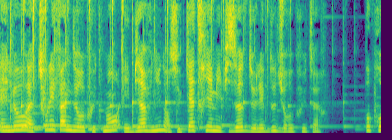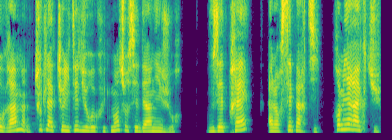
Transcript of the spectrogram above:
Hello à tous les fans de recrutement et bienvenue dans ce quatrième épisode de l'hebdo du recruteur. Au programme, toute l'actualité du recrutement sur ces derniers jours. Vous êtes prêts? Alors c'est parti. Première actu.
